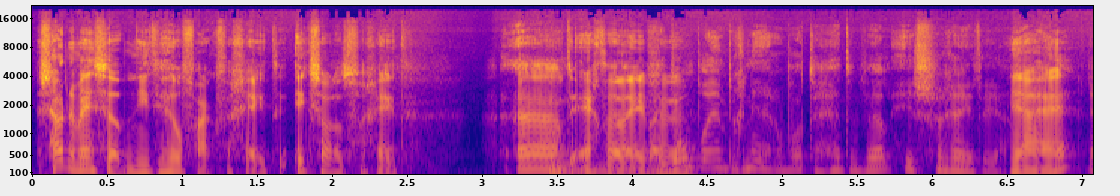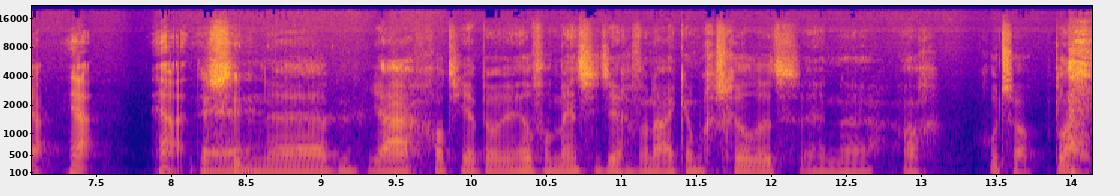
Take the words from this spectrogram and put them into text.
zouden mensen dat niet heel vaak vergeten? Ik zou dat vergeten. Ehm, moet echt wel even- Bij dompel impregneren wordt het wel eens vergeten, ja. Ja, hè? Ja. Ja, ja dus... en eh, ja, god, je hebt heel veel mensen die zeggen van, nou, ik heb hem geschilderd. En eh, ach, goed zo, klaar.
